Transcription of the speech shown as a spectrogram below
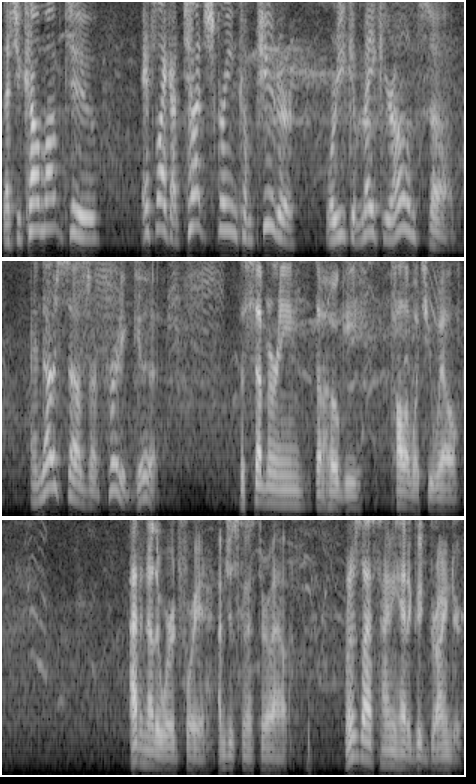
that you come up to. It's like a touchscreen computer where you can make your own sub. And those subs are pretty good. The submarine, the hoagie, call it what you will. I have another word for you I'm just going to throw out. When was the last time you had a good grinder?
